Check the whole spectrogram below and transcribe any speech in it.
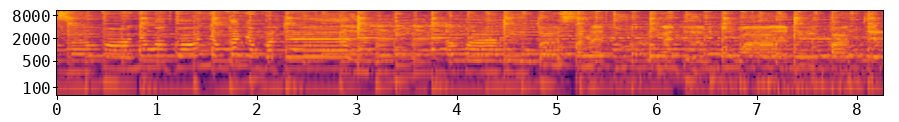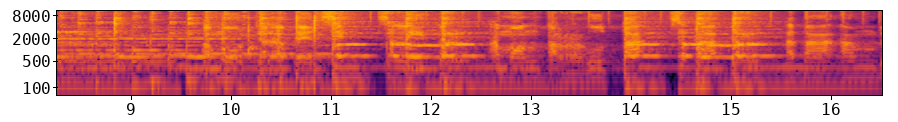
sapa nyang konyong konyong kade apa ribasan durung ndemu wani panjer? Modal bensin seliter amontar hutah setater ata ambil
